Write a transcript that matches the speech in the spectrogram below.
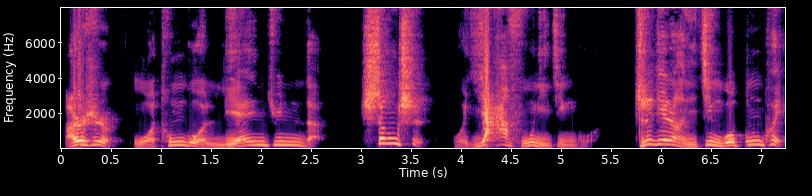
而是我通过联军的声势，我压服你晋国。直接让你晋国崩溃，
